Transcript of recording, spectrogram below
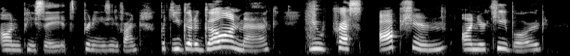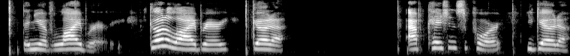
on PC. It's pretty easy to find. But you go to Go on Mac. You press Option on your keyboard then you have library. Go to library, go to application support, you go to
